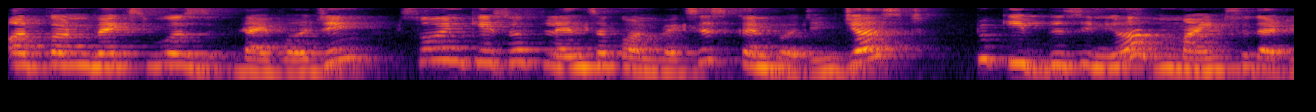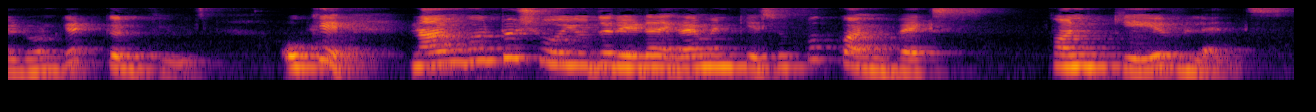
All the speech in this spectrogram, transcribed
or convex was diverging. So in case of lens a convex is converging. Just to keep this in your mind so that you don't get confused. Okay now i'm going to show you the ray diagram in case of a convex concave lens.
